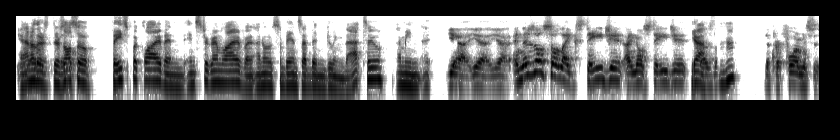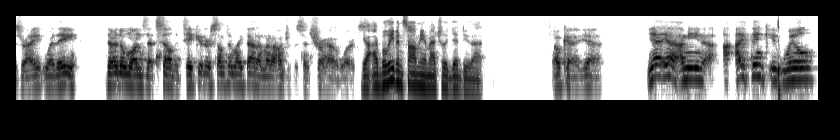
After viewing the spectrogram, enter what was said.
you I know there's there's So- also Facebook Live and Instagram Live. I, I know some bands have been doing that too. I mean, Yeah, yeah, yeah. And there's also like Stage It. I know Stage It yeah, does mhm. the performances, right? Where they they're the ones that sell the ticket or something like that. I'm not 100% sure how it works. yeah. I believe Insomnium actually did do that. Okay, yeah. Yeah, yeah. I mean, I, I think it will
